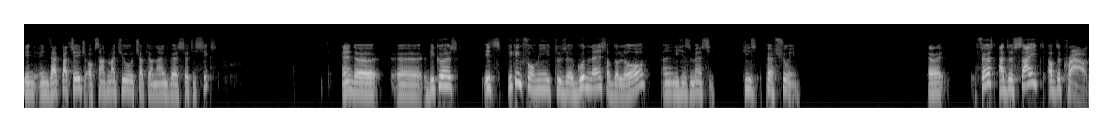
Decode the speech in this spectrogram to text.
in, in that passage of St. Matthew chapter 9, verse 36. And uh, uh, because it's speaking for me to the goodness of the Lord and his mercy he's pursuing. Uh, first, at the sight of the crowd.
